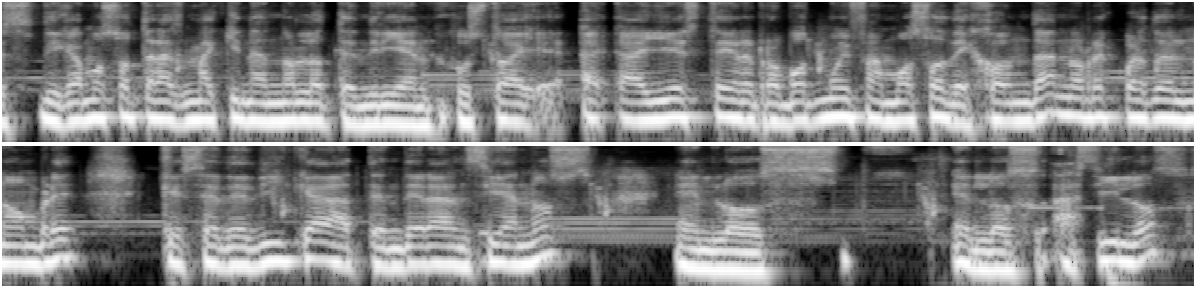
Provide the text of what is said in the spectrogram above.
pues digamos otras máquinas no lo tendrían. Justo hay, este robot muy famoso de Honda, no recuerdo el nombre, que se dedica a atender a ancianos en los en los asilos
